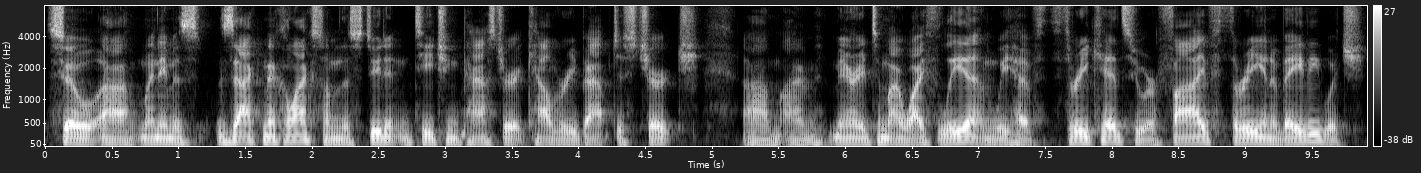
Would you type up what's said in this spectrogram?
so uh, my name is Zach McAlack. I'm the student and teaching pastor at Calvary Baptist Church. Um, I'm married to my wife Leah, and we have three kids who are five, three, and a baby, which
